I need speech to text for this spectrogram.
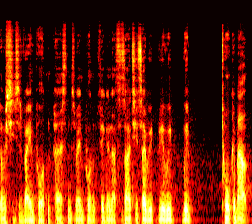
obviously she's a very important person, she's a very important figure in our society, so we, we, we, talk about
